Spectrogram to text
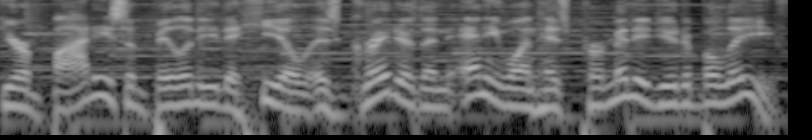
Your body's ability to heal is greater than anyone has permitted you to believe.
